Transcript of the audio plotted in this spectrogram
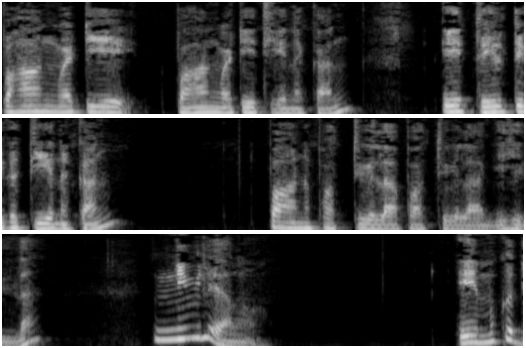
පහන් වැටියේ පහන් වැටියේ තියෙනකන් ඒ තෙල් ටික තියෙනකන් පාන පත්තු වෙලා පත්තු වෙලා ගිහිල්ලා නිවිල යනවා. ඒ මොකද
